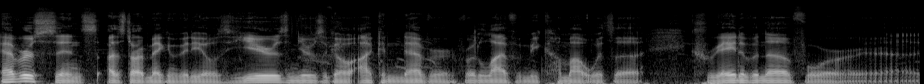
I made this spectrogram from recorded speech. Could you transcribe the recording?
Ever since I started making videos years and years ago, I could never, for the life of me, come out with a creative enough or uh,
